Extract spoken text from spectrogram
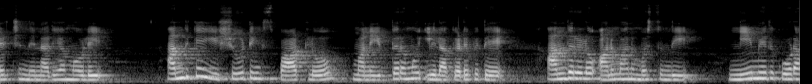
ఏడ్చింది నరియామౌళి అందుకే ఈ షూటింగ్ స్పాట్లో మన ఇద్దరము ఇలా గడిపితే అందరిలో అనుమానం వస్తుంది. నీ మీద కూడా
